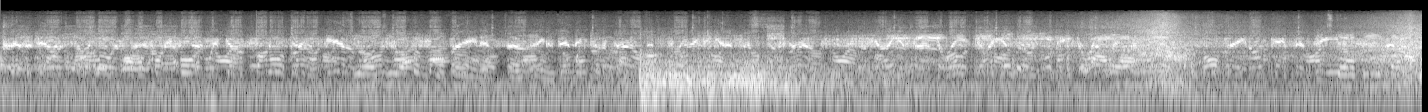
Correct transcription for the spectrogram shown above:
This is Jared Morello in Mobile 24, and we've got a funnel of ground in and on top of Mulvane. It's uh, extending to the ground. It's trying to get itself to the ground. Gotta get back the road, gotta get it. I'm looking directly south. Mulvane on K15. It's going to be about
